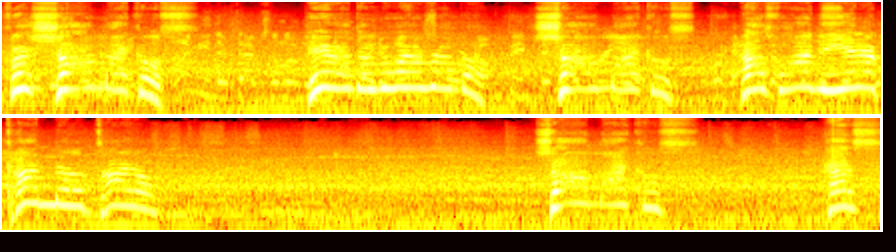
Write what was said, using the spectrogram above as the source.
for Shawn Michaels. Here in the Royal Rumble, Shawn Michaels has won the Intercontinental title. Shawn Michaels has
